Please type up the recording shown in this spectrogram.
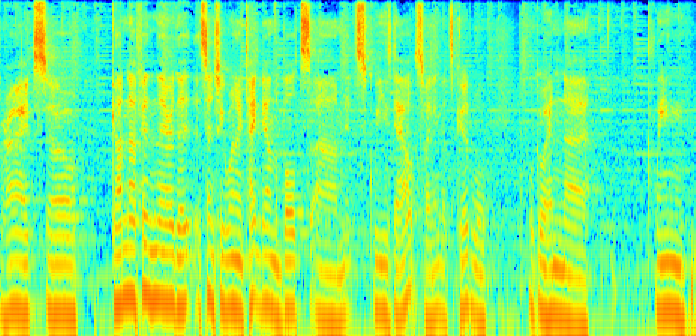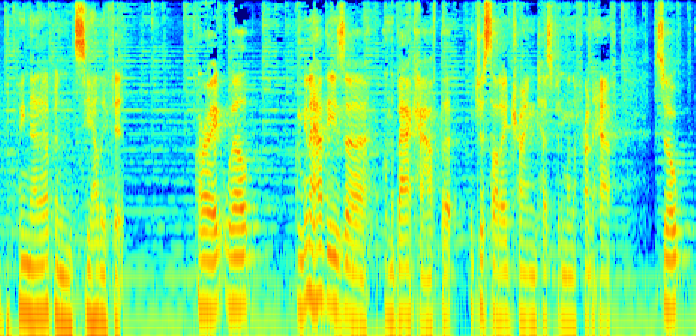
Right, so got enough in there that essentially when I tighten down the bolts, um, it's squeezed out. So I think that's good. We'll we'll go ahead and uh, clean clean that up and see how they fit. All right, well, I'm gonna have these uh, on the back half, but just thought I'd try and test fit them on the front half. So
